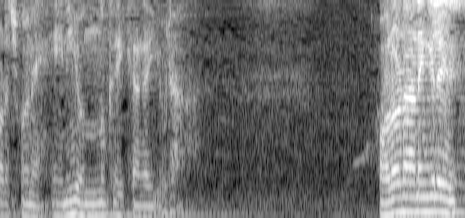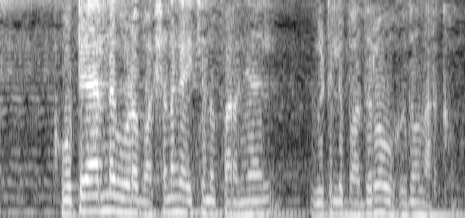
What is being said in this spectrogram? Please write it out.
പടച്ചോനെ ഇനിയൊന്നും കഴിക്കാൻ കഴിയൂല. അവളോടാണെങ്കിൽ കൂട്ടുകാരന്റെ കൂടെ ഭക്ഷണം കഴിച്ചെന്ന് പറഞ്ഞാൽ വീട്ടിൽ ബദറോ ഉഹുദോ നടക്കും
